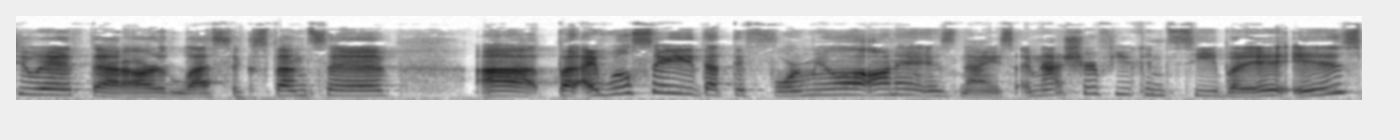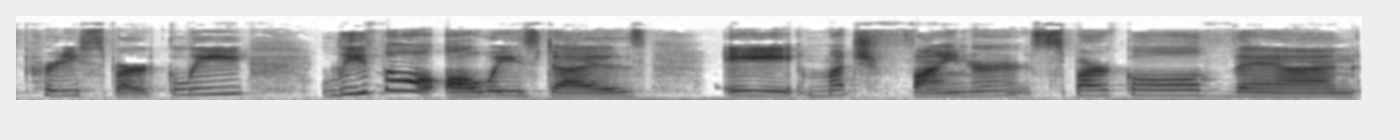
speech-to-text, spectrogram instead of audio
to it that are less expensive. Uh, but I will say that the formula on it is nice. I'm not sure if you can see, but it is pretty sparkly. Lethal always does a much finer sparkle than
